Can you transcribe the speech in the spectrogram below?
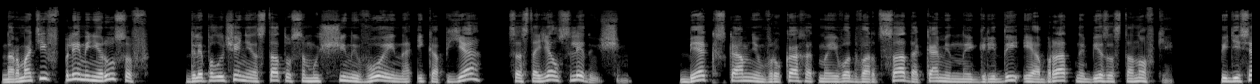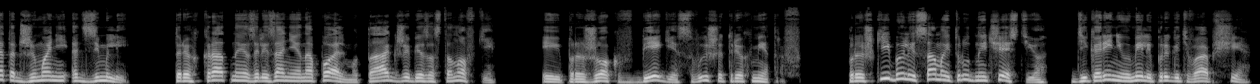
Норматив племени русов для получения статуса мужчины-воина и копья состоял в следующем. Бег с камнем в руках от моего дворца до каменной гряды и обратно без остановки. 50 отжиманий от земли. Трехкратное залезание на пальму, также без остановки. И прыжок в беге свыше трех метров. Прыжки были самой трудной частью, дикари не умели прыгать вообще.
